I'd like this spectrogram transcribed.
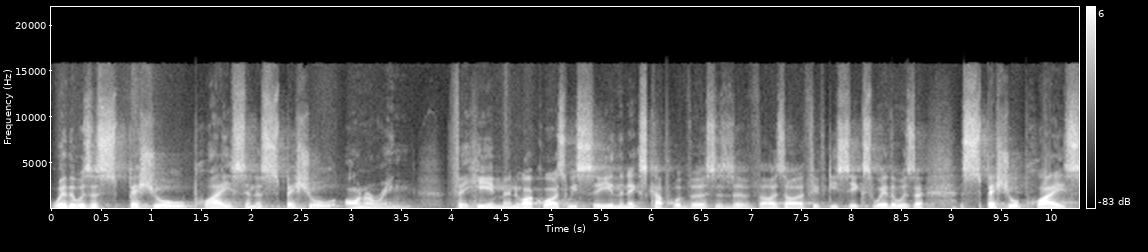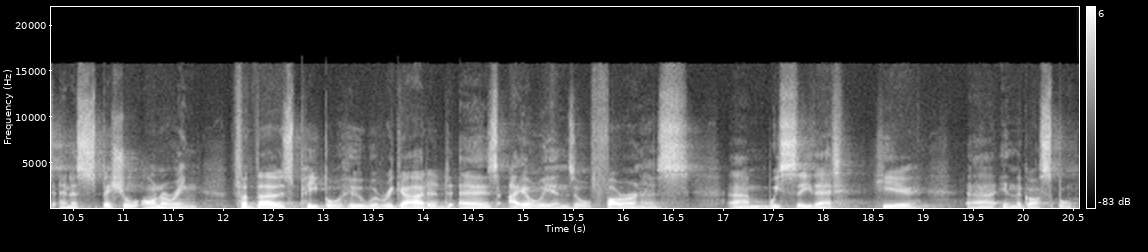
Where there was a special place and a special honouring for him. And likewise, we see in the next couple of verses of Isaiah 56 where there was a special place and a special honouring for those people who were regarded as aliens or foreigners. Um, we see that here uh, in the gospel.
